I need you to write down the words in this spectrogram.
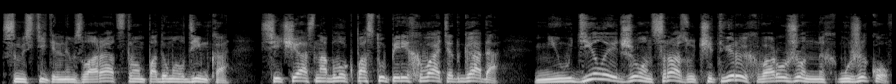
с мстительным злорадством подумал Димка. Сейчас на блокпосту перехватят гада. Не уделает же он сразу четверых вооруженных мужиков.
